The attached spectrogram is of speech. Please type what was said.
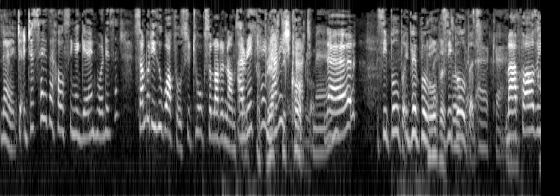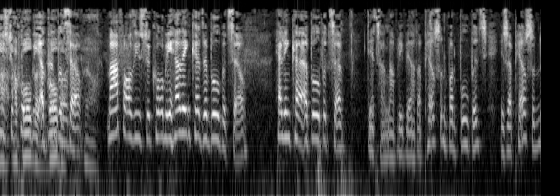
Nein. J- Just say the whole thing again. What is it? Somebody who waffles, who talks a lot of nonsense. I read kein Brechtig man. No. Sie bulbert. The bulbet. Bulbet. Sie bulbert. Okay. My father used to a call me a a bulbet, bulbetzel. yeah. My father used to call me Helinka the bulbetzel. Helinka a bulbetzel. That's a lovely word. A person what bulbets is a person.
